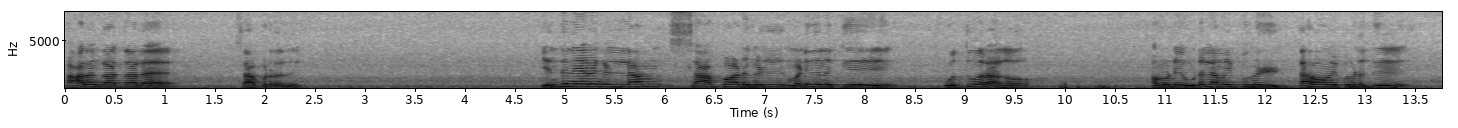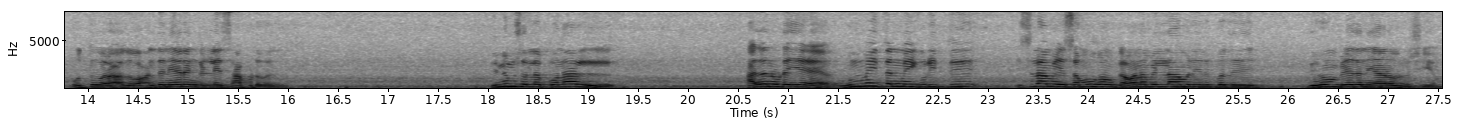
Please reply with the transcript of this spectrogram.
காலங்காத்தால் சாப்பிட்றது. எந்த நேரங்களெல்லாம் சாப்பாடுகள் மனிதனுக்கு ஒத்து வராதோ அவனுடைய உடல் அமைப்புகள் தக அமைப்புகளுக்கு ஒத்து வராதோ அந்த நேரங்களிலே சாப்பிடுவது. இன்னும் சொல்ல போனால் அதனுடைய உண்மைத்தன்மை குறித்து இஸ்லாமிய சமூகம் கவனமில்லாமல் இருப்பது மிகவும் வேதனையான ஒரு விஷயம்.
